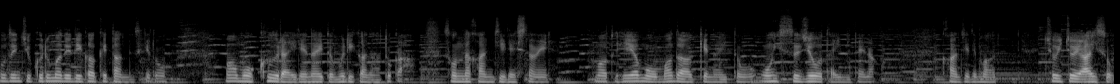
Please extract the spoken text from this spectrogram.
午前中車で出かけたんですけど、まあもうクーラー入れないと無理かなとか、そんな感じでしたね。まああと部屋も窓開けないと温室状態みたいな感じで、まあちょいちょいアイスを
